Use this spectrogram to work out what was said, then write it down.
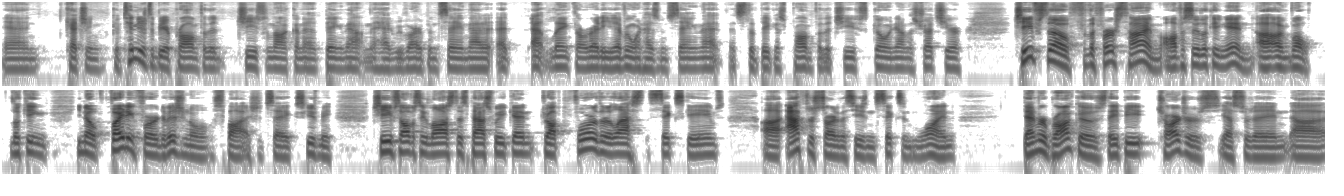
And catching continues to be a problem for the Chiefs. I'm not going to bang that in the head. We've already been saying that at, at length already. Everyone has been saying that. That's the biggest problem for the Chiefs going down the stretch here. Chiefs, though, for the first time, obviously looking in, uh, well, looking, you know, fighting for a divisional spot, I should say. Excuse me. Chiefs obviously lost this past weekend, dropped four of their last six games uh, after starting the season six and one. Denver Broncos they beat Chargers yesterday and uh,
